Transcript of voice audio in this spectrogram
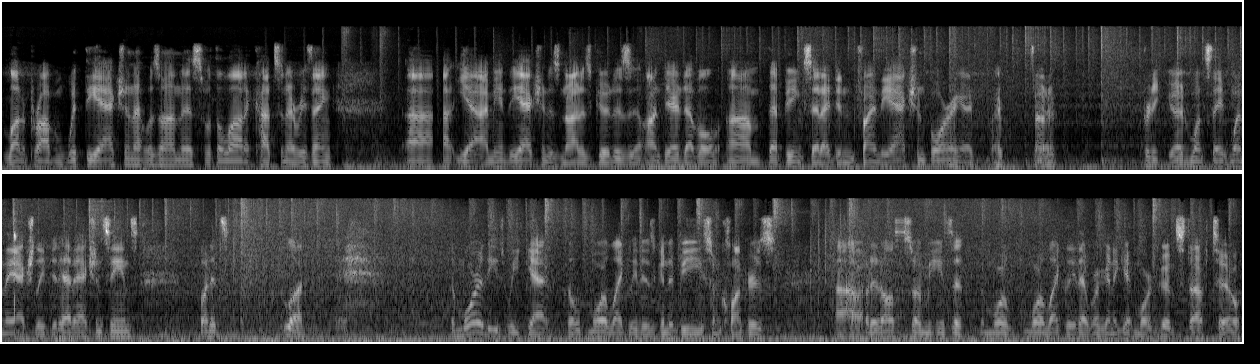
lot of problem with the action that was on this with a lot of cuts and everything uh, yeah, I mean the action is not as good as on Daredevil. Um, that being said, I didn't find the action boring. I, I found Yeah. it pretty good once they when they actually did have action scenes. But it's look, the more of these we get, the more likely there's going to be some clunkers. Uh, but it also means that the more more likely that we're going to get more good stuff too.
